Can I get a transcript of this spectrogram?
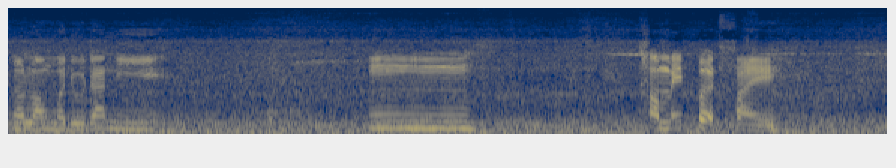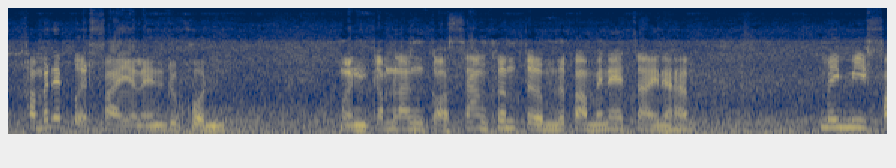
เราลองมาดูด้านนี้ อืมเขาไม่เปิดไฟ เขาไม่ได้เปิดไฟอะไรนะทุกคน เหมือนกำลังก่อสร้างเพิ่มเติมหรือเปล่าไม่แน่ใจนะครับ ไม่มีไฟ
